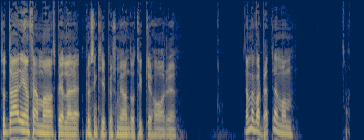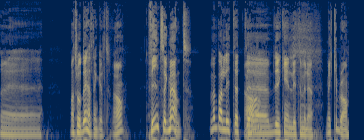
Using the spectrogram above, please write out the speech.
Så där är en femma spelare plus en keeper som jag ändå tycker har eh, ja, men varit bättre än man, eh, man trodde helt enkelt. Ja. Fint segment. Men bara litet, Ja. eh, dyka in lite med det. Mycket bra.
